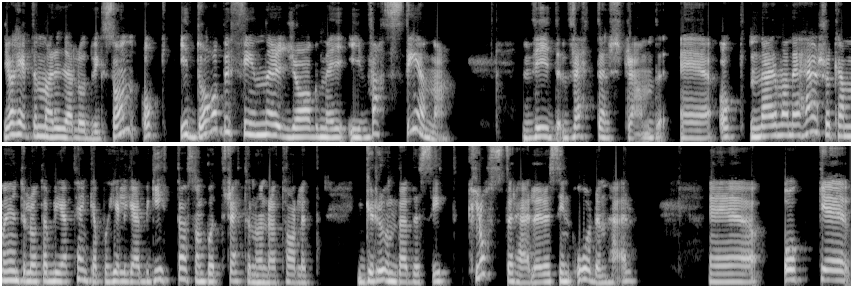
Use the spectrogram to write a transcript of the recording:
Jag heter Maria Ludvigsson och idag befinner jag mig i Vadstena vid Vätternstrand. Eh, och när man är här så kan man ju inte låta bli att tänka på heliga Birgitta som på 1300-talet grundade sitt kloster här, eller sin orden här. Eh, och eh,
